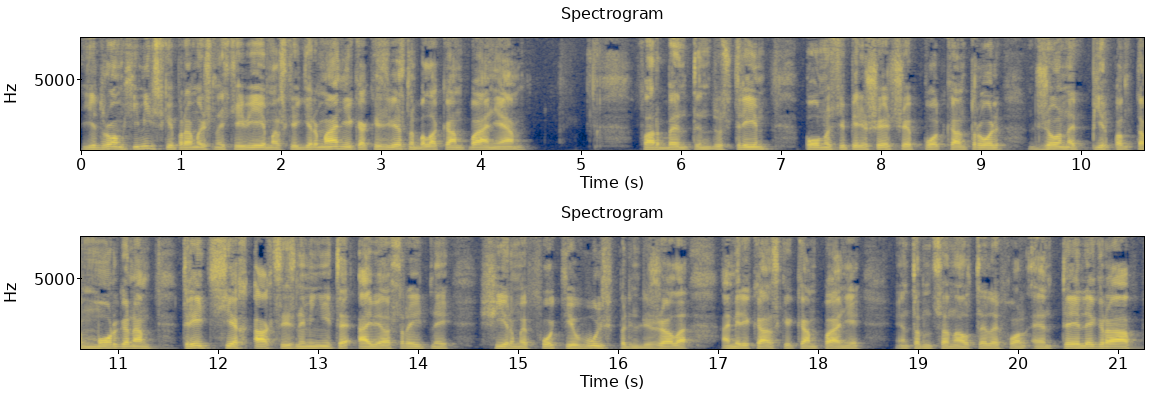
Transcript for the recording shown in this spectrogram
Ядром химической промышленности Веймарской Германии, как известно, была компания Farbent Industrie, полностью перешедшая под контроль Джона Пирпанта Моргана, треть всех акций знаменитой авиастроительной фирмы Фоки Вульф принадлежала американской компании International Telephone and Telegraph,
